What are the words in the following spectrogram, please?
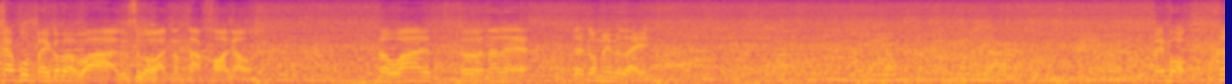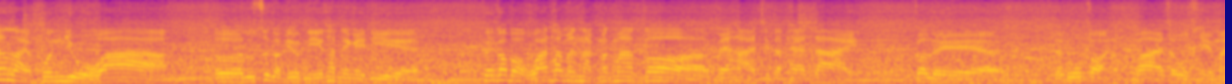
แค่พูดไปก็แบบว่ารู้สึกแบบว่าน้ำตาคลอแล้ว แบบว่า เออ นั่นแหละ แต่ก็ไม่เป็นไรไปบอกเพื่อนหลายคนอยู่ว่า เออ รู้สึกแบบนี้แบบนี้ทำยังไงดี เพื่อนก็บอกว่าถ้ามันหนักมากๆก็ไปหาจิตแพทย์ได้ ก็เลยเดี๋ยวดูก่อนว่าจะโอเคไหม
